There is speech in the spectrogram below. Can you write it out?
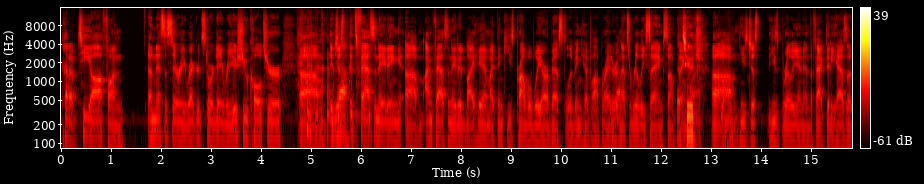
kind of tee off on unnecessary record store day reissue culture. Um, it's just Yeah. it's fascinating. Um, I'm fascinated by him. I think he's probably our best living hip hop writer, and that's really saying something. That's huge. Um, He's just he's brilliant, and the fact that he has a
